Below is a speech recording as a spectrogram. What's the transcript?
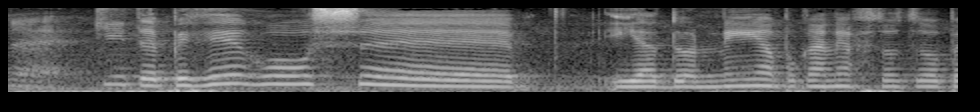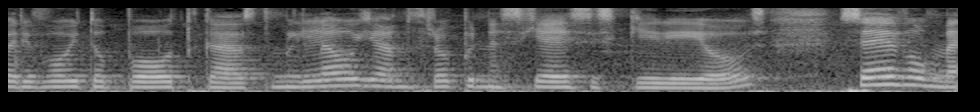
Ναι, κοίτα, επειδή εγώ ως ε, η Αντωνία που κάνει αυτό το περιβόητο podcast, μιλάω για ανθρώπινες σχέσεις κυρίως, σέβομαι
